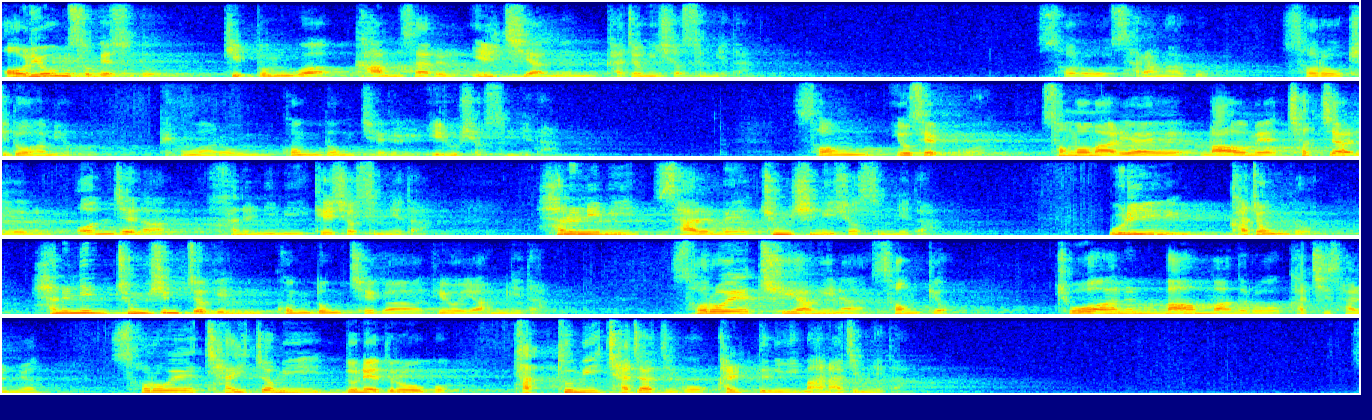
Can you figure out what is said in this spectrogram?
어려움 속에서도 기쁨과 감사를 잃지 않는 가정이셨습니다. 서로 사랑하고 서로 기도하며 평화로운 공동체를 이루셨습니다. 성 요셉과 성모 마리아의 마음의 첫자리에는 언제나 하느님이 계셨습니다. 하느님이 삶의 중심이셨습니다. 우리 가정도 하느님 중심적인 공동체가 되어야 합니다. 서로의 취향이나 성격, 좋아하는 마음만으로 같이 살면 서로의 차이점이 눈에 들어오고 다툼이 잦아지고 갈등이 많아집니다.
